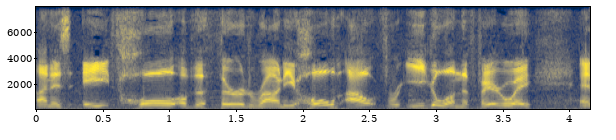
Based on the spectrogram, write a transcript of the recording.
on his eighth hole of the third round. He holed out for eagle on the fairway, and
